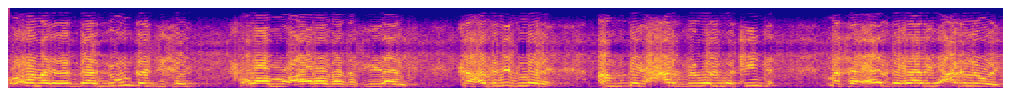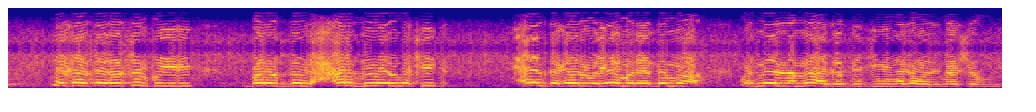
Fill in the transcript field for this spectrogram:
Oo amar eebaad nagu dejisay falaa mucaaradata fi dalik. Ka hadlid ma leh am bilxarbi walmakida mase xeel dagaal iyo caqli wey markaasaa rasuulku yidhi bal bilxarbi walmakida xeel dagaal wey amar eeba maaha war meelna ma aada dejiyey naga wadi meesha buli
